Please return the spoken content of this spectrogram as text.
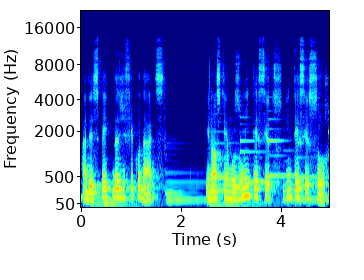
a despeito das dificuldades. E nós temos um intercessor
